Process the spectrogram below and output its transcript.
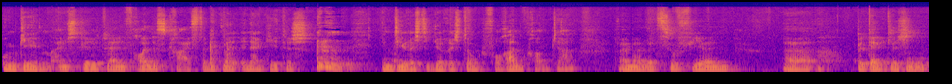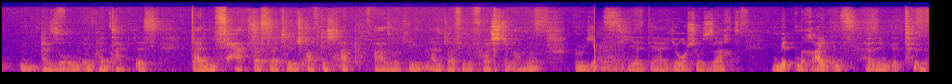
umgeben, einen spirituellen Freundeskreis, damit man energetisch in die richtige Richtung vorankommt. Ja? Wenn man mit zu vielen äh, bedenklichen Personen im Kontakt ist, dann färbt das natürlich auf dich ab. Also die landläufige Vorstellung. Ne? Und jetzt hier der Joshu sagt, mitten rein ins Höllengetümmel.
